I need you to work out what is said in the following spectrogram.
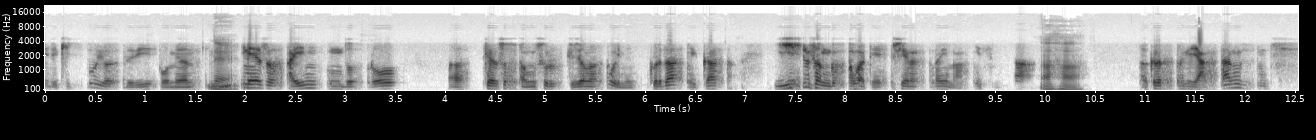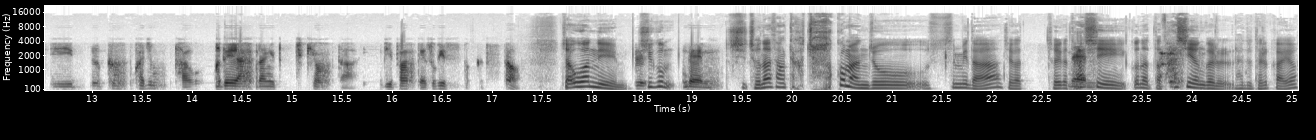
이제 기초의원들이 보면 네. 2인에서 4인 정도로 어, 최소 정수를 규정하고 있는 그러다 보니까 2인 선거가 대시에는 상당히 많이 있습니다. 아하. 어, 그러다 보니까 양당 정치를 극복하지 못하고 거대 양당이 지켜왔다. 비판 계속 있었거든요. 자, 의원님. 그- 지금 네, 시- 전화 상태가 조금 안 좋습니다. 제가 저희가 네. 다시 끊었다 다시 연결해도 될까요?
